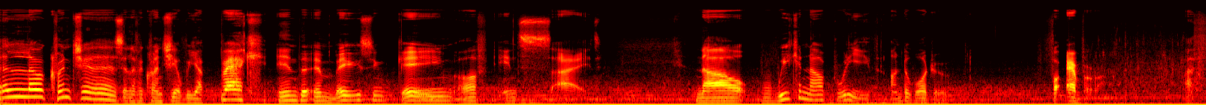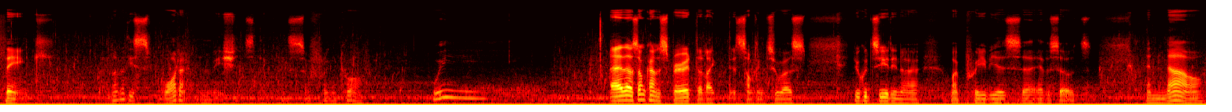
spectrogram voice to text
Hello crunchers, Elephant Crunch here. We are back in the amazing game of Inside. Now, we can now breathe underwater forever. I think. Look at these water animations. Like, it's so freaking cool. Whee! Uh, there's some kind of spirit that like did something to us. You could see it in uh, my previous uh, episodes. And now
